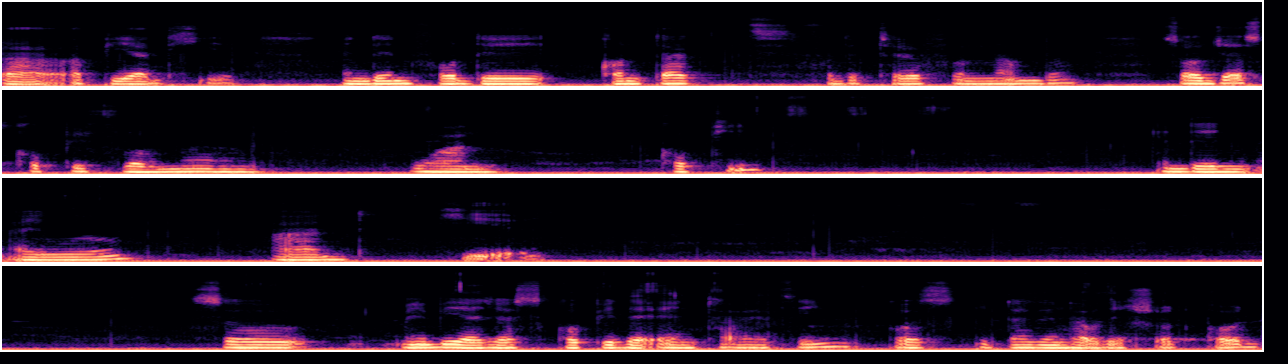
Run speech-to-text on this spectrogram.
uh, appeared here. And then for the contact for the telephone number so I'll just copy from uh, one copy. And then I will add here. So maybe I just copy the entire thing because it doesn't have the short code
